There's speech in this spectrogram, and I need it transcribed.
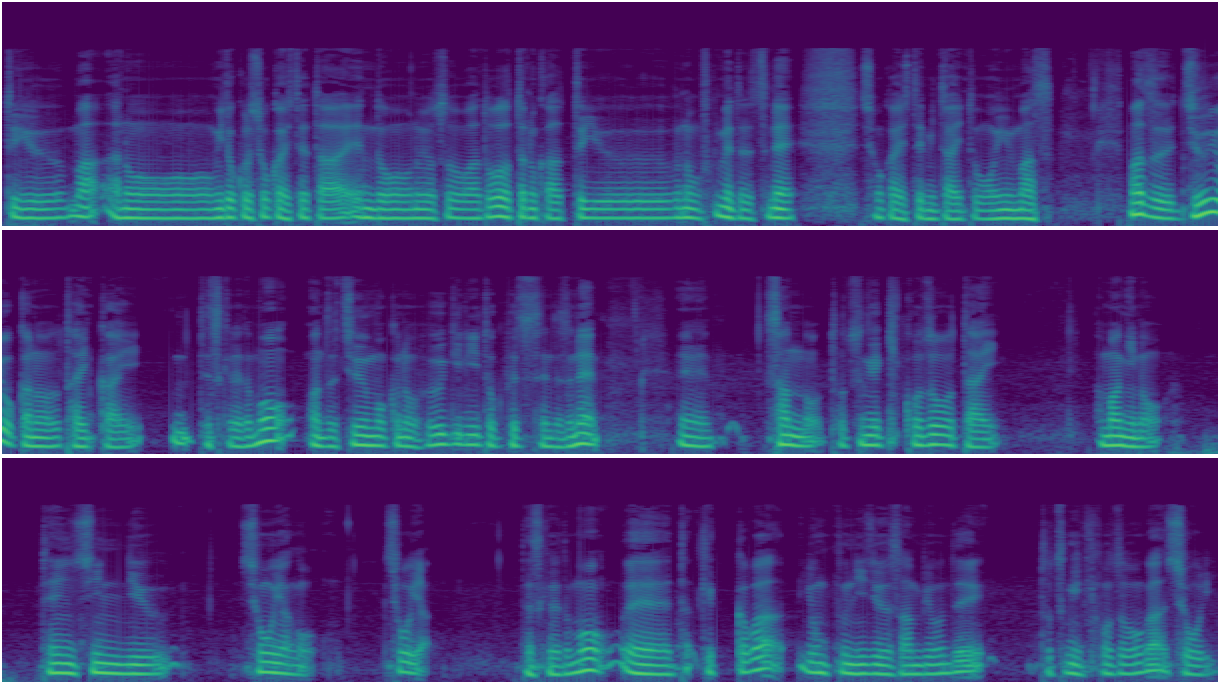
っていう、まあ、あの見どころ紹介していた遠藤の予想はどうだったのかっていうのも含めてですね紹介してみたいと思います。まず14日の大会ですけれども、まず注目の風切り特別戦ですね、えー、3の突撃小僧隊、天城の天心流庄屋号、庄屋ですけれども、えー、結果は4分23秒で突撃小僧が勝利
